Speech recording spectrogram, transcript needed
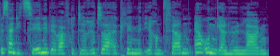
bis an die Zähne bewaffnete Ritter erklimmen mit ihren Pferden eher ungern Höhenlagen.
